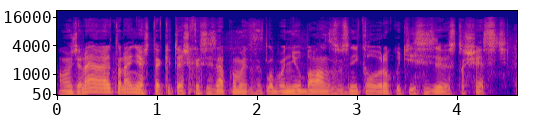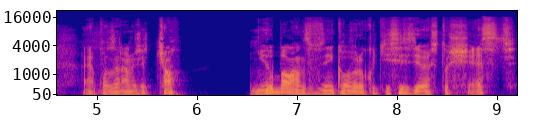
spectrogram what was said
A on že, ne, ne, to není až také ťažké si zapamätať, lebo New Balance vznikol v roku 1906. A ja pozerám, že čo? New Balance vznikol v roku 1906?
